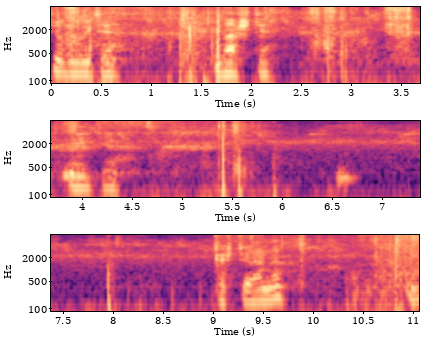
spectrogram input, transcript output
tu były te baszty i te kasztelana i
